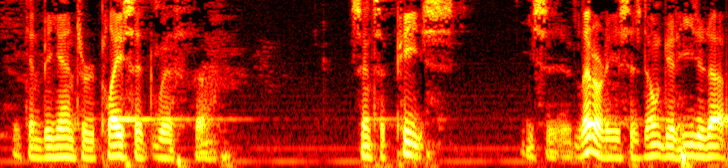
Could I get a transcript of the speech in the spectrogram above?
He can begin to replace it with uh, sense of peace. He says, literally, He says, "Don't get heated up.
